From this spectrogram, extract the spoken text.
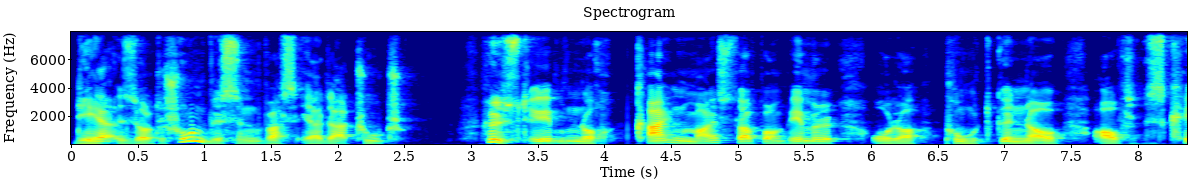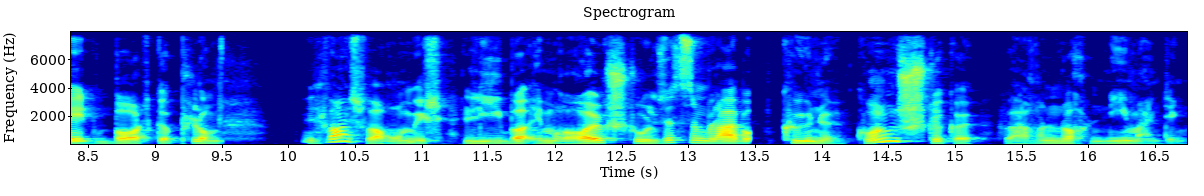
der sollte schon wissen, was er da tut. Ist eben noch kein Meister vom Himmel oder punktgenau aufs Skateboard geplumpt. Ich weiß, warum ich lieber im Rollstuhl sitzen bleibe. Kühne Kunststücke waren noch nie mein Ding.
